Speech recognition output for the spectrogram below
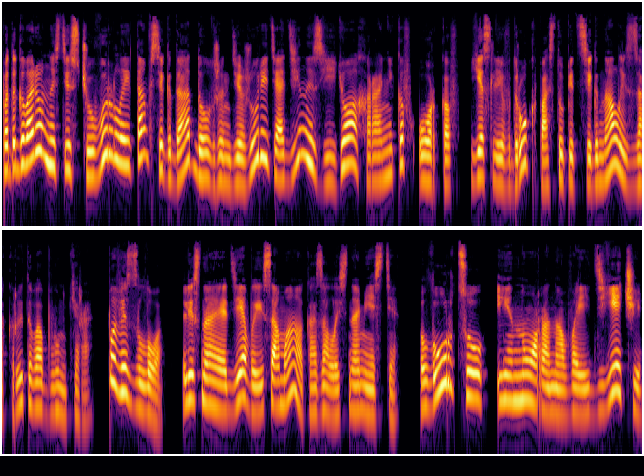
По договоренности с Чувырлой там всегда должен дежурить один из ее охранников-орков, если вдруг поступит сигнал из закрытого бункера. Повезло. Лесная дева и сама оказалась на месте. Лурцу и Норановой дьечи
